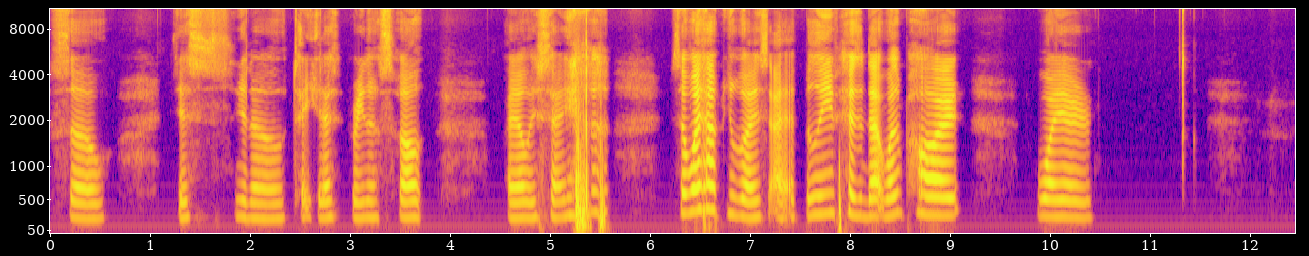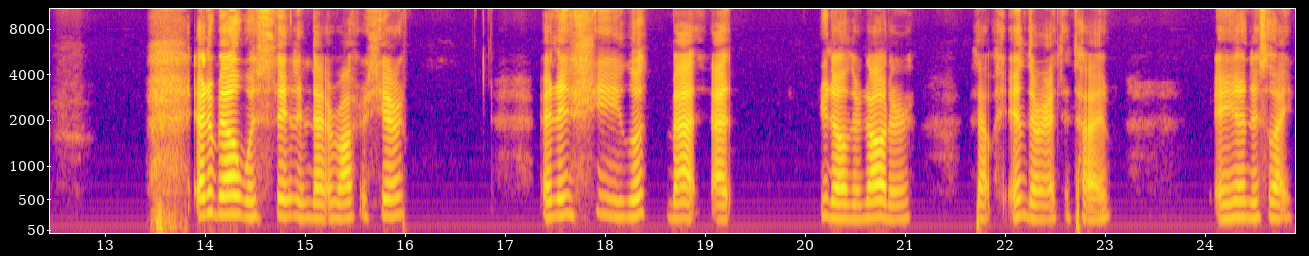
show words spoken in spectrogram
So just you know, take it as a grain. I always say. so what happened was, I believe, in that one part where Annabelle was sitting in that rocker chair, and then she looked back at, you know, their daughter that was in there at the time, and it's like,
